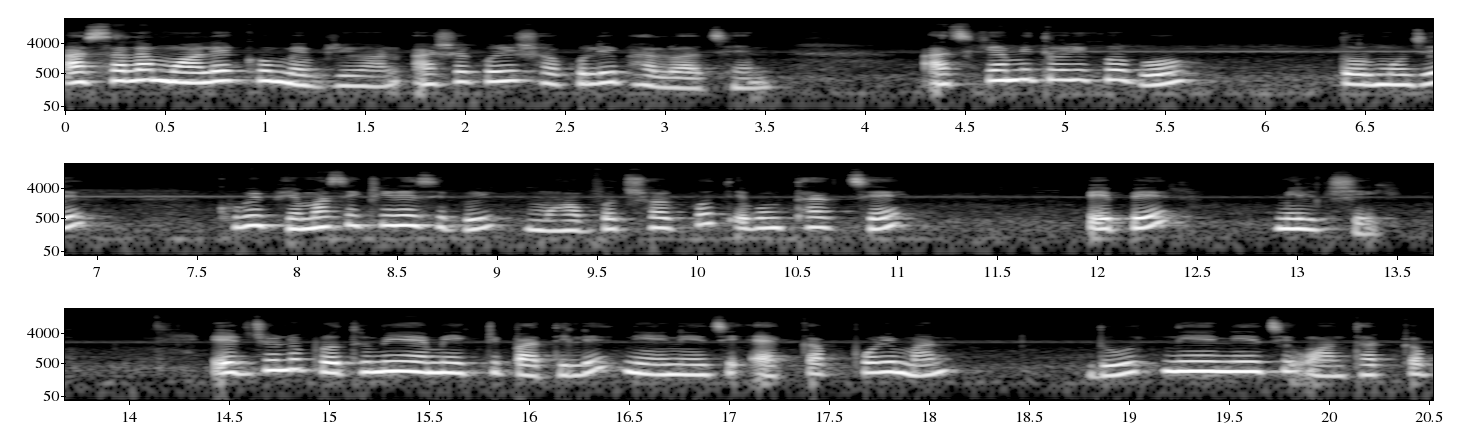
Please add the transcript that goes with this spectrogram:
আসসালামু আলাইকুম, এভরিওয়ান। আশা করি সকলেই ভালো আছেন। আজকে আমি তৈরি করব তরমুজের খুবই ফেমাস একটি রেসিপি মহাব্বত, শরবত এবং থাকছে পেঁপের মিল্কশেক এর জন্য প্রথমেই আমি একটি পাতিলে নিয়ে নিয়েছি এক কাপ পরিমাণ দুধ, নিয়ে নিয়েছি ওয়ান থার্ড কাপ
